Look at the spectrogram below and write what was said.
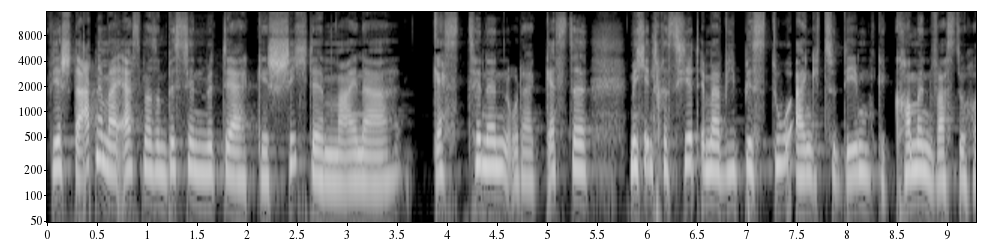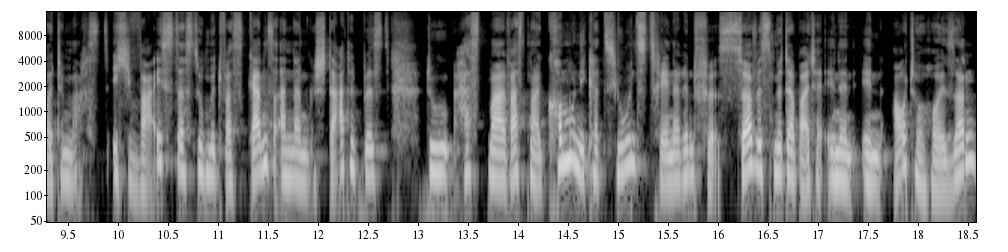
wir starten immer erstmal so ein bisschen mit der Geschichte meiner Gästinnen oder Gäste. Mich interessiert immer, wie bist du eigentlich zu dem gekommen, was du heute machst? Ich weiß, dass du mit was ganz anderem gestartet bist. Du hast mal, warst mal Kommunikationstrainerin für Service-MitarbeiterInnen in Autohäusern.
